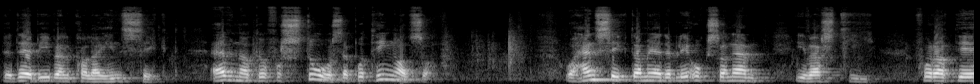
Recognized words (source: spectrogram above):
Det er det Bibelen kaller innsikt. Evna til å forstå seg på ting, altså. Og hensikta med det blir også nevnt i vers 10. For at det,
